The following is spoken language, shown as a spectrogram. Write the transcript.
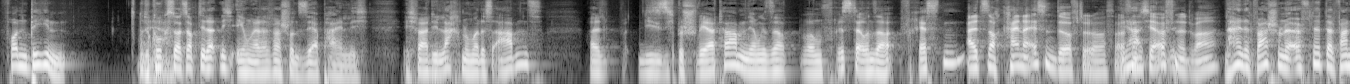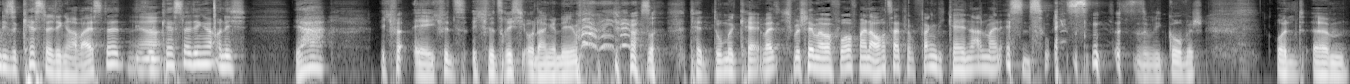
Von denen. Und du Ja. guckst so, als ob dir das nicht, ey, Junge, das war schon sehr peinlich. Ich war die Lachnummer des Abends, weil die sich beschwert haben, die haben gesagt, warum frisst er unser Fressen? Als noch keiner essen dürfte oder was, als Ja, es nicht eröffnet war. Nein, das war schon eröffnet, das waren diese Kesseldinger, weißt du? Diese Ja. Kesseldinger und ich, ja, ich, ey, ich find's, ich find's richtig unangenehm. Ich war so, der dumme Kellner, weiß ich, stell mir mal vor, auf meiner Hochzeit fangen die Kellner an, mein Essen zu essen. Das ist irgendwie komisch. Und, ähm,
